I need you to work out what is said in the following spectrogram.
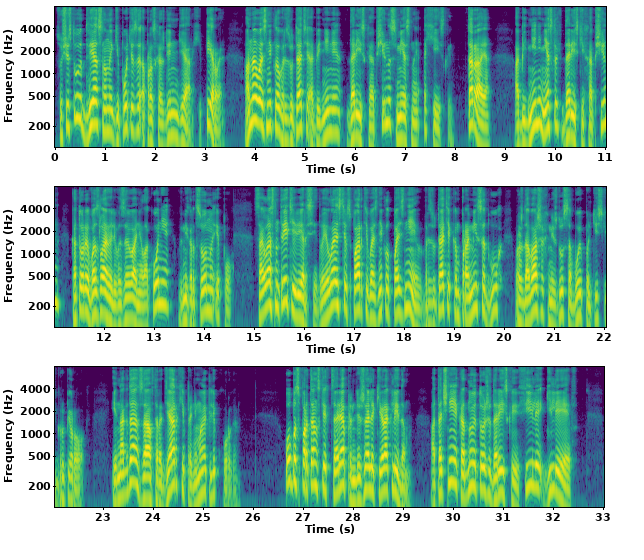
Существуют две основные гипотезы о происхождении диархии. Первая. Она возникла в результате объединения дарийской общины с местной, ахейской. Вторая – объединение нескольких дарийских общин, которые возглавили вызывание Лаконии в миграционную эпоху. Согласно третьей версии, двоевластие в Спарте возникло позднее в результате компромисса двух враждовавших между собой политических группировок. Иногда за автора диархии принимают Ликурга. Оба спартанских царя принадлежали к Ираклидам, а точнее к одной и той же дарийской филе Гилеев,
